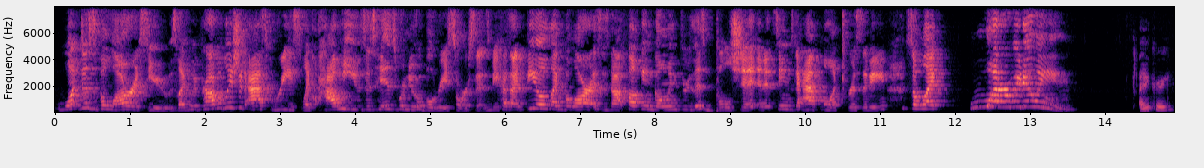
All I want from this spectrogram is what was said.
What does Velaris use? Like, we probably should ask Rhys, like, how he uses his renewable resources because I feel like Velaris is not fucking going through this bullshit and it seems to have electricity. So, like, what are we doing? I agree.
